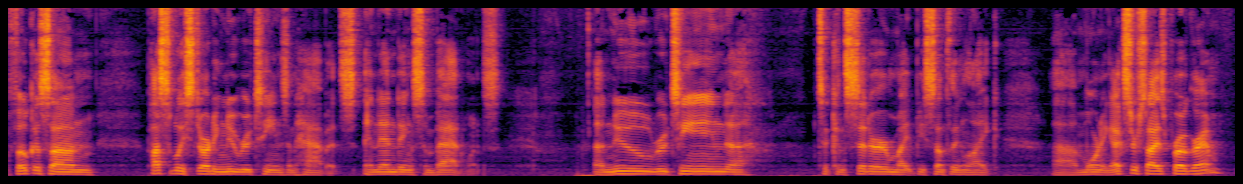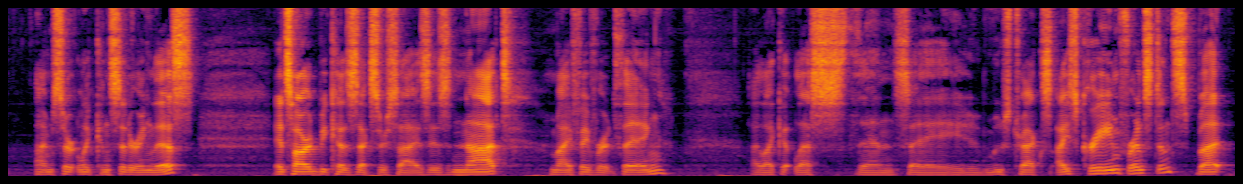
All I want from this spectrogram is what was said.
Focus on possibly starting new routines and habits and ending some bad ones. A new routine uh, to consider might be something like morning exercise program. I'm certainly considering this. It's hard because exercise is not my favorite thing. I like it less than, say, Moose Tracks ice cream, for instance, but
